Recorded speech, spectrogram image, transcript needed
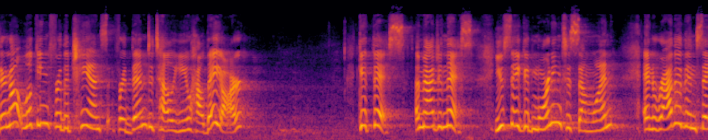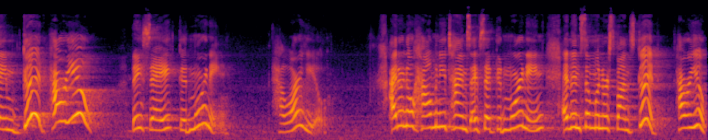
They're not looking for the chance for them to tell you how they are. Get this. Imagine this. You say good morning to someone, and rather than saying, Good, how are you? They say, Good morning. How are you? I don't know how many times I've said good morning, and then someone responds, Good, how are you?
